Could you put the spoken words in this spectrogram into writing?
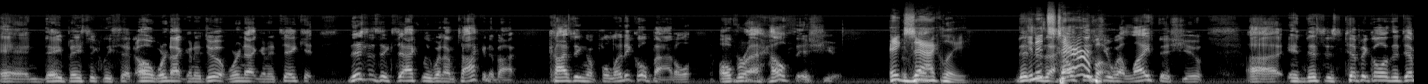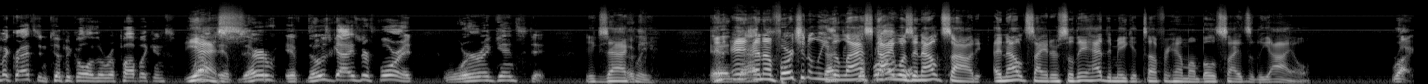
And they basically said, "Oh, we're not going to do it. We're not going to take it." This is exactly what I'm talking about, causing a political battle over a health issue. Exactly. This And is it's a health terrible. issue, a life issue, uh, and this is typical of the Democrats and typical of the Republicans. Well, Yes. if they're if those guys are for it, we're against it. Exactly. And And, and, and unfortunately, the that's the last guy was an outside, an outsider, so they had to make it tough for him on both sides of the aisle. Right,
